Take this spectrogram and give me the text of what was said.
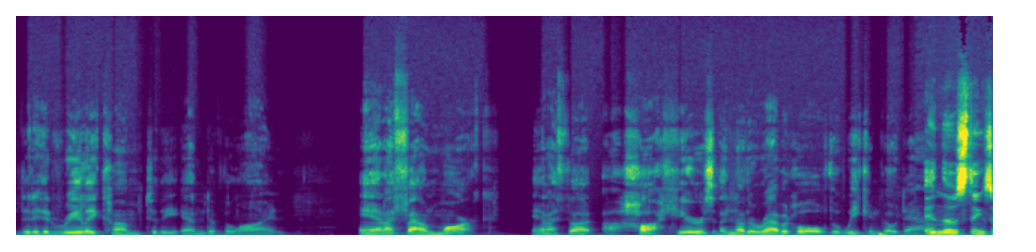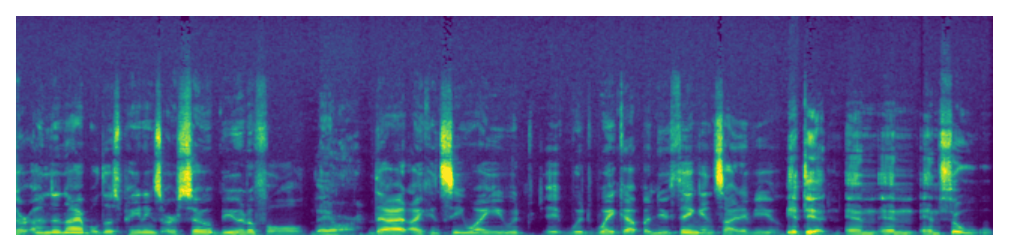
that it had really come to the end of the line. And I found Mark, and I thought, aha, here's another rabbit hole that we can go down. And those things are undeniable. Those paintings are so beautiful they are. that I can see why you would it would wake up a new thing inside of you. It did, and and and so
